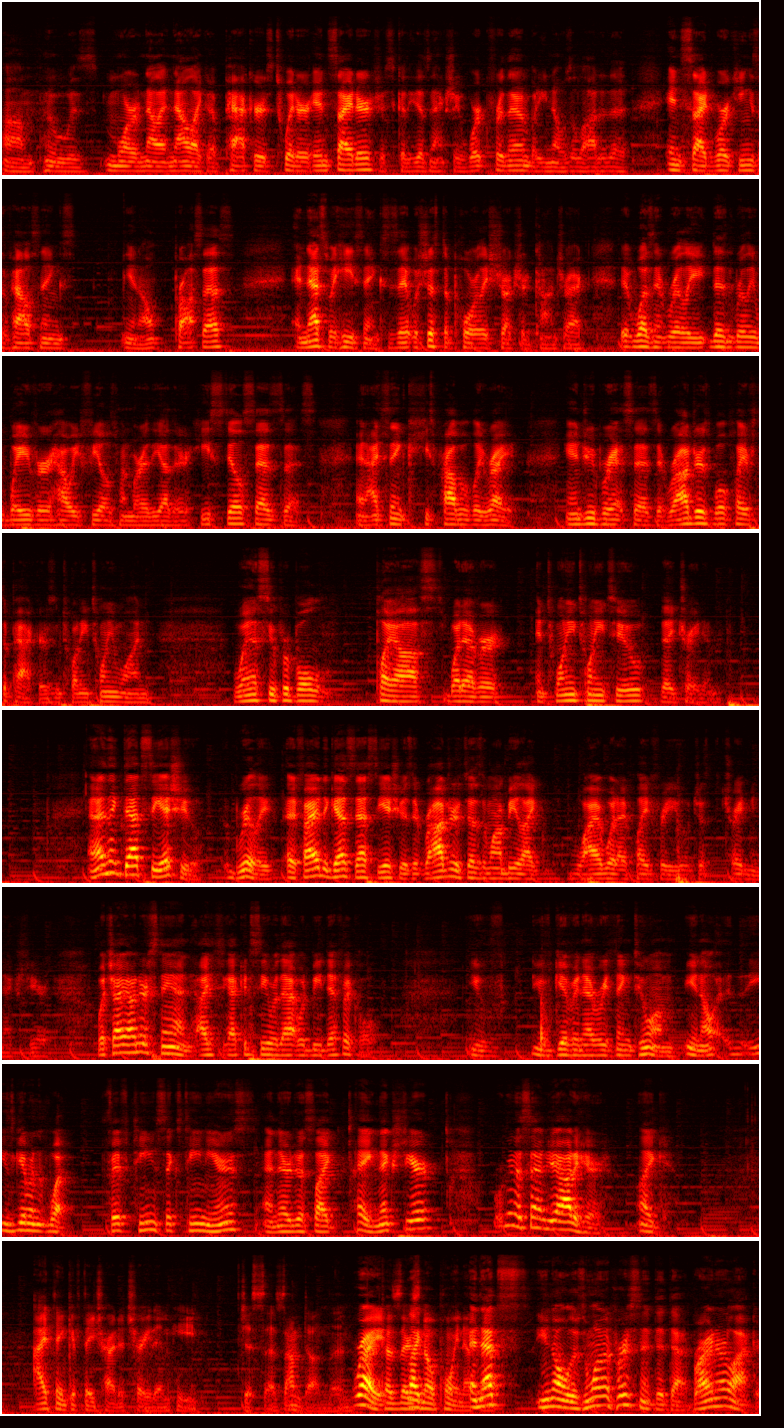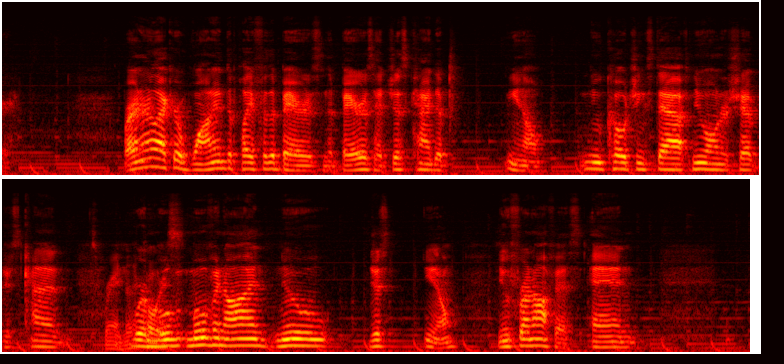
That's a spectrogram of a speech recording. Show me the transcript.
um, who is more now now like a Packers Twitter insider, just because he doesn't actually work for them, but he knows a lot of the inside workings of how things, you know, process. And that's what he thinks is it was just a poorly structured contract. It wasn't really doesn't really waver how he feels one way or the other. He still says this, and I think he's probably right. Andrew Brandt says that Rodgers will play for the Packers in 2021 win a Super Bowl, playoffs, whatever. In 2022, they trade him. And I think that's the issue, really. If I had to guess, that's the issue. Is that Rodgers doesn't want to be like, why would I play for you? Just trade me next year. Which I understand. I, I could see where that would be difficult. You've you've given everything to him. You know, he's given, what, 15, 16 years? And they're just like, hey, next year, we're going to send you out of here. Like, I think if they try to trade him, he just says, "I'm done." Then, Right. Because there's like- no point. And that. that's you know, there's one other person that did that. Brian Urlacher. Brian Urlacher wanted to play for the Bears, and the Bears had just kind of, you know, new coaching staff, new ownership, just kind of we're moving on, new, just you know, new front office, and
